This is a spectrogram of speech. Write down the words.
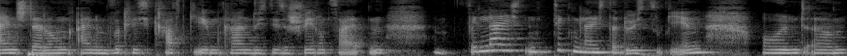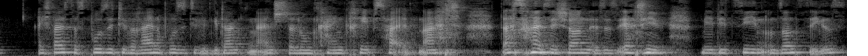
Einstellung einem wirklich Kraft geben kann, durch diese schweren Zeiten vielleicht einen Ticken leichter durchzugehen. Und ähm, ich weiß, dass positive, reine positive Gedankeneinstellung kein Krebs heilt. Nein, das weiß ich schon. Es ist eher die Medizin und sonstiges.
